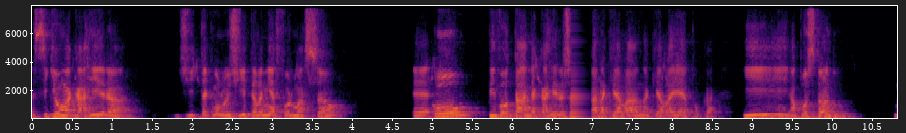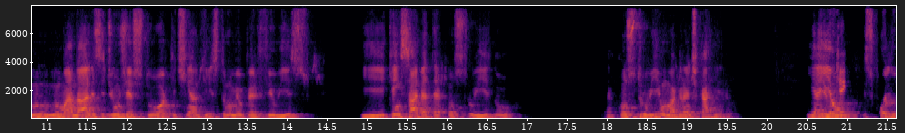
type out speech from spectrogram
seguir uma carreira de tecnologia pela minha formação é, ou pivotar minha carreira já naquela, naquela época e apostando numa análise de um gestor que tinha visto no meu perfil isso e, quem sabe, até construído, é, construir uma grande carreira. E aí eu que... escolhi,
